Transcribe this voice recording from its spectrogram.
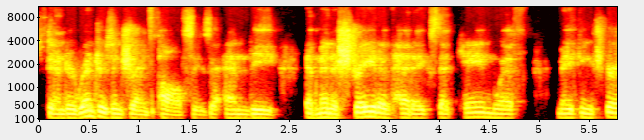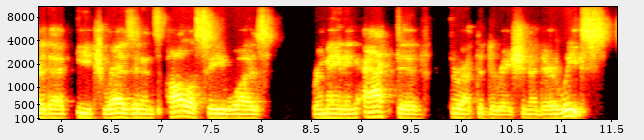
standard renters insurance policies and the administrative headaches that came with making sure that each resident's policy was remaining active throughout the duration of their lease.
